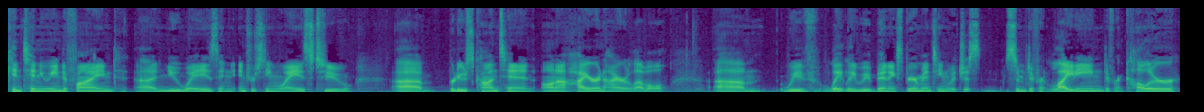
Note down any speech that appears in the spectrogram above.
continuing to find uh, new ways and interesting ways to uh, produce content on a higher and higher level. Um, we've lately we've been experimenting with just some different lighting, different color,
